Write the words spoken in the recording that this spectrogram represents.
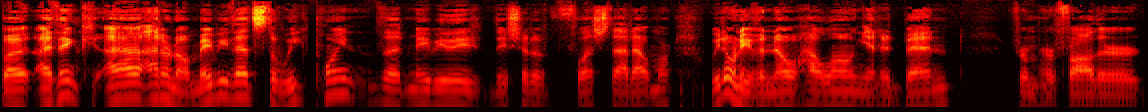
But I think uh, I don't know. Maybe that's the weak point. That maybe they, they should have fleshed that out more. We don't even know how long it had been from her father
